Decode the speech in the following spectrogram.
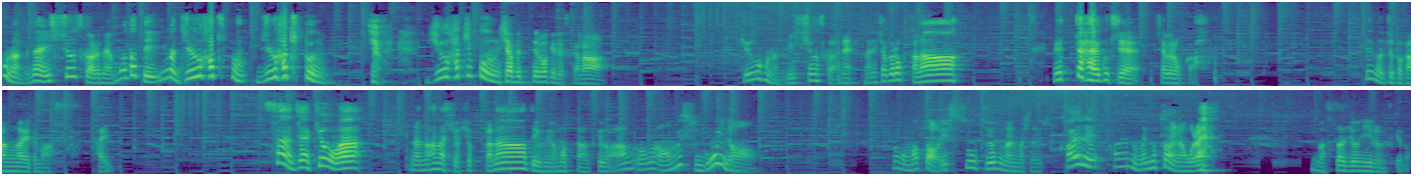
分なんてね、一瞬ですからね。もうだって今18分、18分、18分喋ってるわけですから、15分なんて一瞬ですからね。何喋ろうかなめっちゃ早口で喋ろうか。っていうのをちょっと考えてます。はい。さあ、じゃあ今日は何の話をしよっかなというふうに思ったんですけど、あ雨すごいななんかまた一層強くなりましたね。帰れ、帰るのめんどくさいな、これ。今、スタジオにいるんですけど。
